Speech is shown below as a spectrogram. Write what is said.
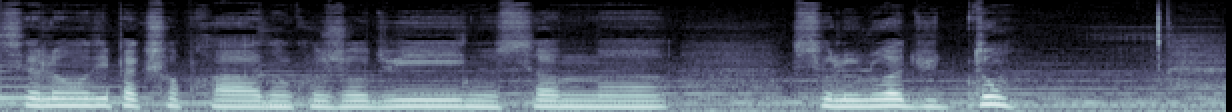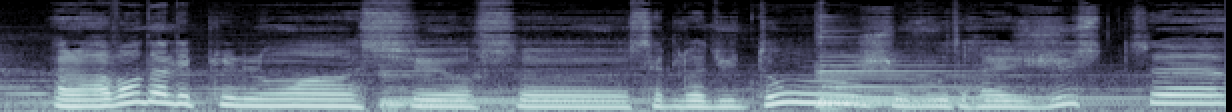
selon Deepak Chopra. Donc aujourd'hui nous sommes euh, sur le loi du don. Alors avant d'aller plus loin sur cette loi du don, je voudrais juste euh,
